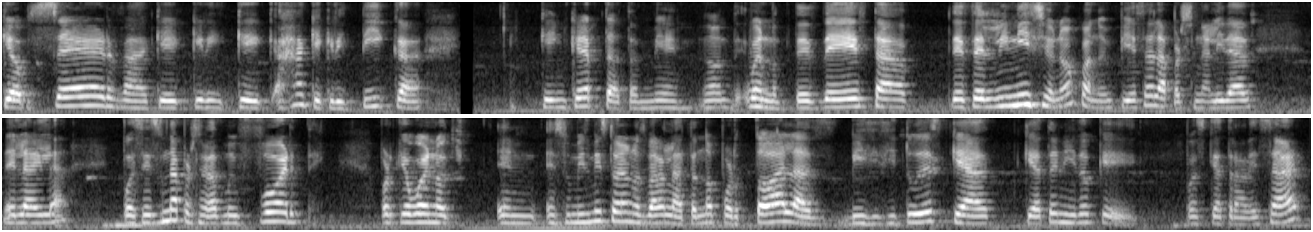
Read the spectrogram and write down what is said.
que observa, que, critica, que increpta también. Bueno, desde esta, desde el inicio, ¿no? Cuando empieza la personalidad de Laila, pues es una personalidad muy fuerte. Porque bueno, en, su misma historia nos va relatando por todas las vicisitudes que ha, que ha tenido que, pues, que atravesar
